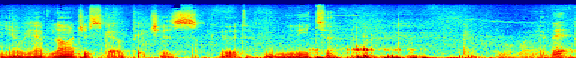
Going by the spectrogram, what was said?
Yeah, we have larger scale pictures. Good. We need to come away a bit.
